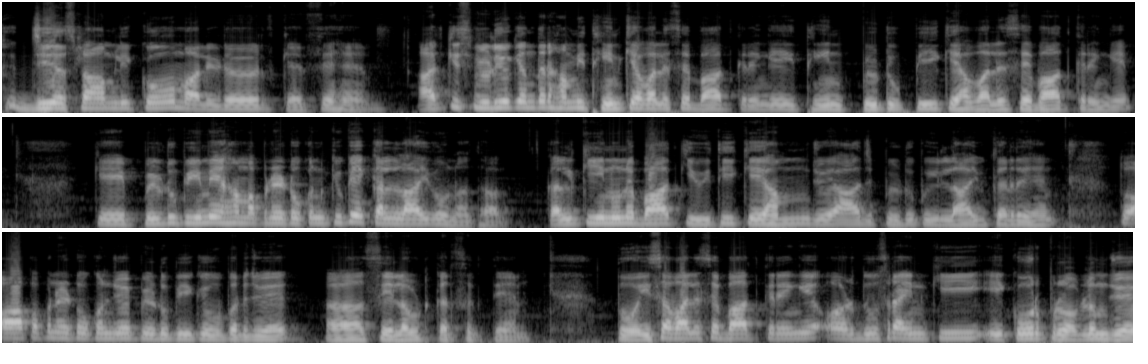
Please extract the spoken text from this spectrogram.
जी अस्सलाम वालेकुम ऑल लीडर्स कैसे हैं? आज की इस वीडियो के अंदर हम इथीन के हवाले से बात करेंगे इथीन पी टू पी के हवाले से बात करेंगे कि पी टू पी में हम अपने टोकन क्योंकि कल लाइव होना था। कल की इन्होंने बात की हुई थी कि हम जो है आज पी टू पी लाइव कर रहे हैं तो आप अपने टोकन जो है पी टू पी के ऊपर जो है आ, सेल आउट कर सकते हैं। तो इस हवाले से बात करेंगे और दूसरा इनकी एक और प्रॉब्लम जो है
